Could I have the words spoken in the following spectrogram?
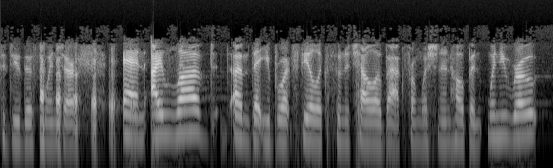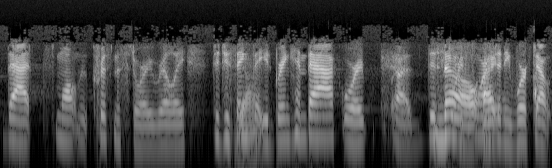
to do this winter. and I loved um, that you brought Felix Funicello back from Wishing and Hoping. When you wrote that small Christmas story, really, did you think yeah. that you'd bring him back, or uh, this no, story formed I, and he worked out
